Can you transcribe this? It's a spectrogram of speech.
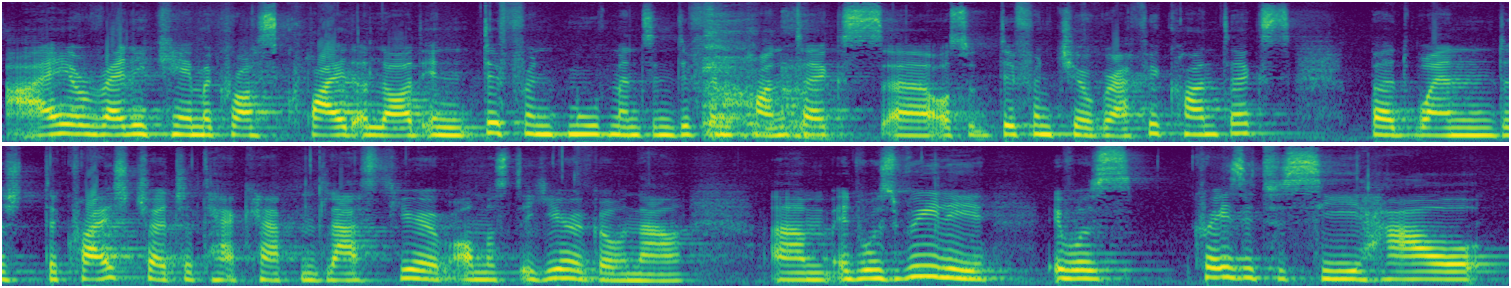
I already came across quite a lot in different movements, in different contexts, uh, also different geographic contexts. But when the, the Christchurch attack happened last year, almost a year ago now, um, it was really it was crazy to see how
